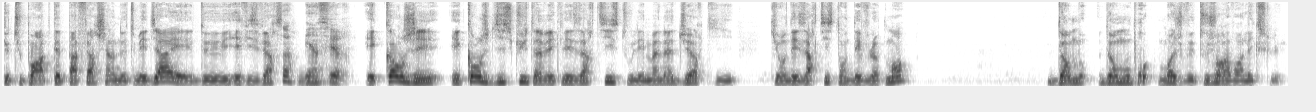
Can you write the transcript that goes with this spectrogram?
que tu pourras peut-être pas faire chez un autre média et, de, et vice versa. Bien sûr. Et quand, j'ai, et quand je discute avec les artistes ou les managers qui, qui ont des artistes en développement, dans, dans mon pro- moi, je vais toujours avoir l'exclu.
